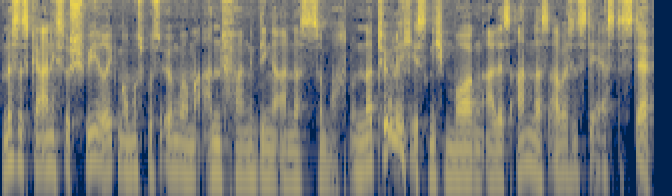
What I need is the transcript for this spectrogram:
Und das ist gar nicht so schwierig. Man muss bloß irgendwann mal anfangen, Dinge anders zu machen. Und natürlich ist nicht morgen alles anders, aber es ist der erste Step.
